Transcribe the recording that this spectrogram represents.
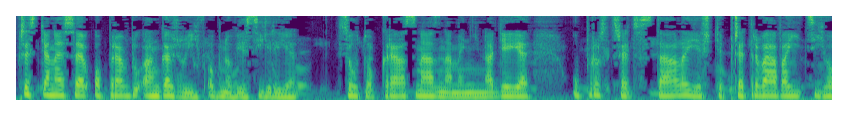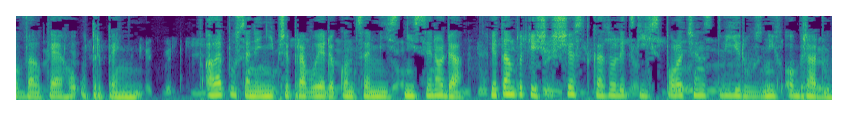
Křesťané se opravdu angažují v obnově Sýrie. Jsou to krásná znamení naděje uprostřed stále ještě přetrvávajícího velkého utrpení. V Alepu se nyní připravuje dokonce místní synoda. Je tam totiž šest katolických společenství různých obřadů.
